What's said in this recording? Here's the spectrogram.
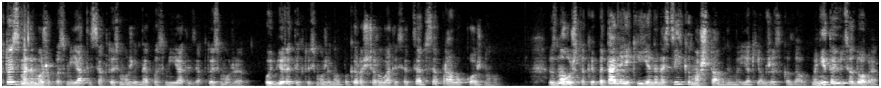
Хтось з мене може посміятися, хтось може не посміятися, хтось може повірити, хтось може навпаки розчаруватися. Це все право кожного. Знову ж таки, питання, які є не настільки масштабними, як я вже сказав, мені даються добре.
